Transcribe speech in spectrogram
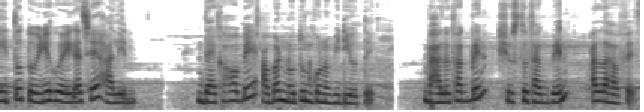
এই তো তৈরি হয়ে গেছে হালিম। দেখা হবে আবার নতুন কোনো ভিডিওতে। ভালো থাকবেন, সুস্থ থাকবেন। আল্লাহ হাফেজ।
